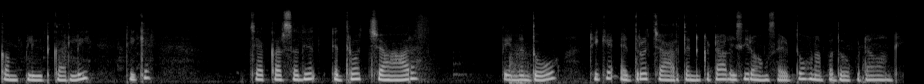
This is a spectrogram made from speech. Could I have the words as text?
ਕੰਪਲੀਟ ਕਰ ਲਈ, ਠੀਕ ਹੈ? ਚੈੱਕ ਕਰ ਸਕਦੇ ਹੋ, ਇਧਰੋਂ 4 3 2 ਠੀਕ ਹੈ? ਇਧਰੋਂ 4 3 ਘਟਾ ਲਈ ਸੀ ਰੌਂਗ ਸਾਈਡ ਤੋਂ, ਹੁਣ ਆਪਾਂ ਦੋ ਘਟਾਵਾਂਗੇ।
